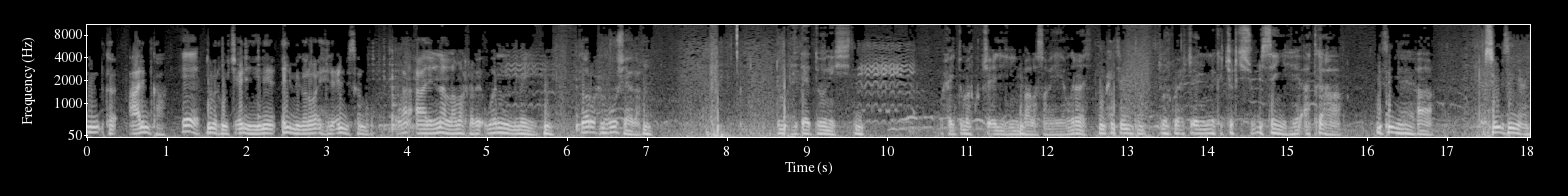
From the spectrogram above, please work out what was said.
ninka caalimka. Dumarku way jecel yihiin cilmiga loo ehel cilmi iska noqo. War caalilna lama rabe war nidmay war wax makuu sheegaa dumar haddaad doonaysid. Waxay dumarku jecel yihiin baa la sameeyaa magaranaysa maxay jecel yihiin. Dumarku waxay jecel yihiin ninka jirhkiisu dhisan yahay adka ahaa. Dhisan yahay? Haa soo dhisan yahay?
